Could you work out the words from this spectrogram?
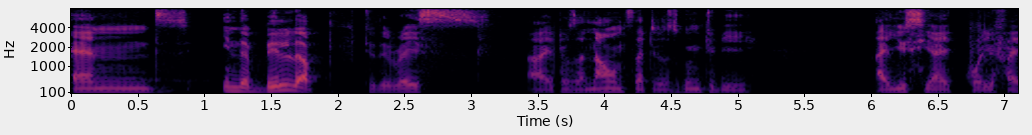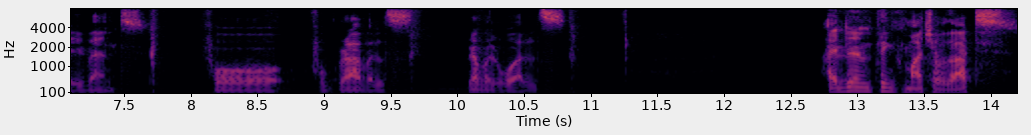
And in the build up to the race, uh, it was announced that it was going to be a UCI qualify event for, for gravels, gravel worlds. I didn't think much of that.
